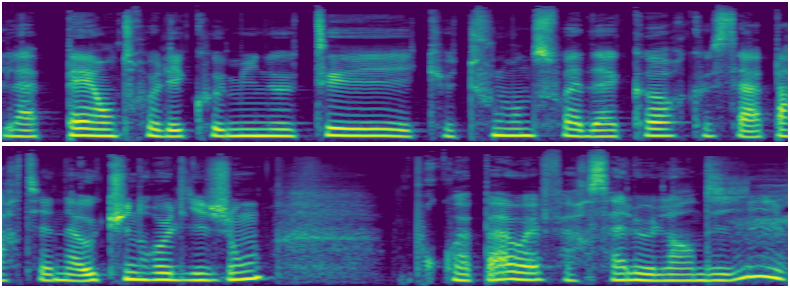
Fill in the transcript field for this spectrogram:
la paix entre les communautés et que tout le monde soit d'accord que ça appartienne à aucune religion. Pourquoi pas ouais, faire ça le lundi?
